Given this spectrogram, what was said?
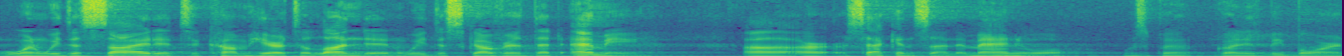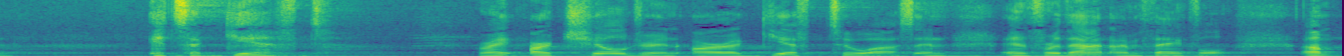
when we decided to come here to London, we discovered that Emmy, uh, our second son, Emmanuel, was going to be born. It's a gift, right? Our children are a gift to us, and, and for that I'm thankful. Um,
